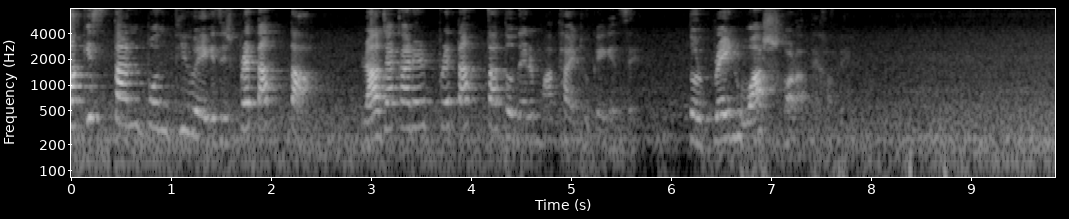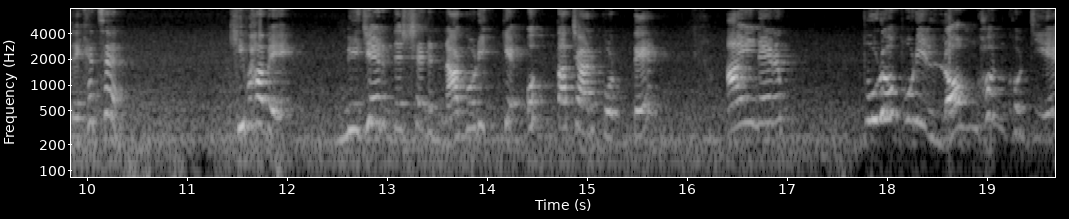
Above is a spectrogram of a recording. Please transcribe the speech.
পাকিস্তানপন্থী হয়ে গেছিস, প্রেতাত্মা। রাজাকারের প্রেতাত্মা তোদের মাথায় ঢুকে গেছে। তোর ব্রেন ওয়াশ করাতে হবে। দেখেছেন? কীভাবে নিজের দেশের নাগরিককে অত্যাচার করতে আইনের পুরোপুরি লঙ্ঘন ঘটিয়ে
